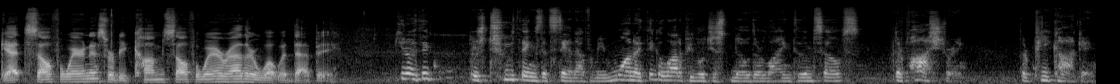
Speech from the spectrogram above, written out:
get self-awareness or become self-aware, rather, what would that be? You know, I think there's two things that stand out for me. One, I think a lot of people just know they're lying to themselves. They're posturing. They're peacocking.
